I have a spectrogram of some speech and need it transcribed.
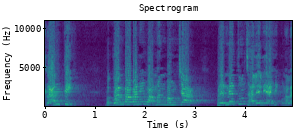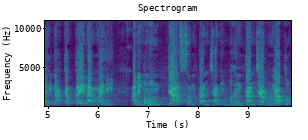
क्रांती भगवान बाबांनी वामन भाऊंच्या प्रेरणेतून झालेली आहे कुणालाही नाकारता येणार नाही. आणि म्हणून त्या संतांच्या आणि महंतांच्या ऋणातून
